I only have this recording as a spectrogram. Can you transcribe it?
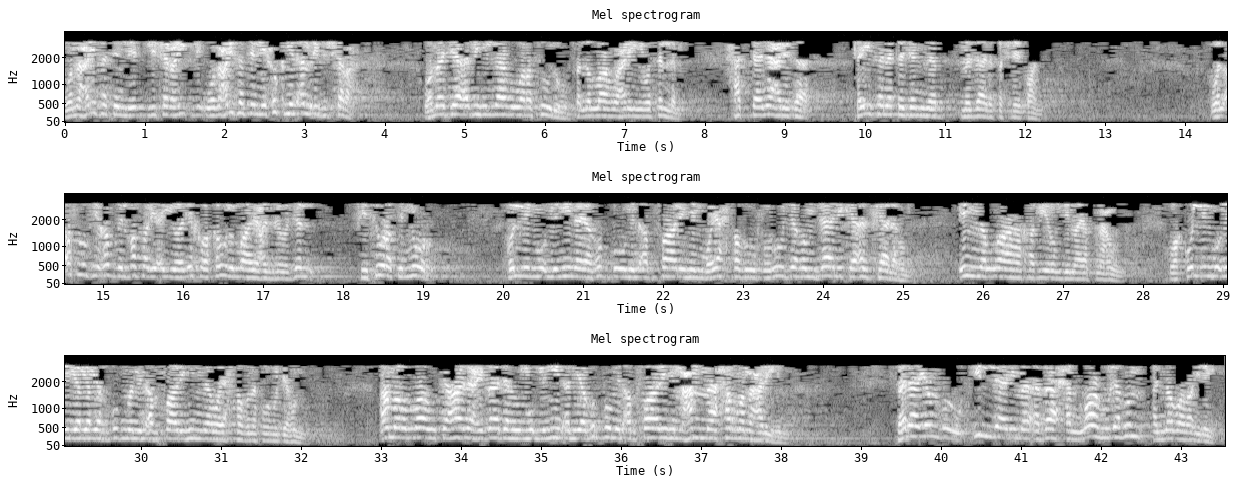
ومعرفة لشرعي ومعرفة لحكم الأمر في الشرع وما جاء به الله ورسوله صلى الله عليه وسلم حتى نعرف كيف نتجنب مزالق الشيطان. والأصل في غض البصر أيها الإخوة قول الله عز وجل في سورة النور قل للمؤمنين يغضوا من أبصارهم ويحفظوا فروجهم ذلك أزكى لهم. إن الله خبير بما يصنعون. وقل للمؤمنين يغضضن من أبصارهن ويحفظن فروجهن. أمر الله تعالى عباده المؤمنين أن يغضوا من أبصارهم عما حرم عليهم. فلا ينظروا إلا لما أباح الله لهم النظر إليه.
